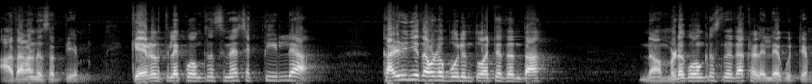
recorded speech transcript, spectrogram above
അതാണ് സത്യം. കേരളത്തിലെ കോൺഗ്രസ്സിന് ശക്തിയില്ല. കഴിഞ്ഞ തവണ പോലും തോറ്റതെന്താ നമ്മുടെ കോൺഗ്രസ് നേതാക്കളല്ലേ കുറ്റം?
